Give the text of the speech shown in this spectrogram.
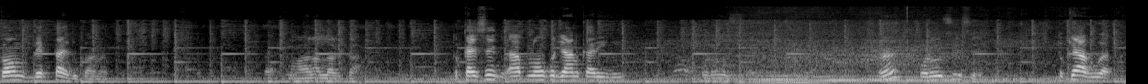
कौन देखता है दुकान आपकी? हमारा लड़का। तो कैसे आप लोगों को जानकारी हुई? पड़ोस। से हाँ? पड़ोसी से। तो क्या हुआ था?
